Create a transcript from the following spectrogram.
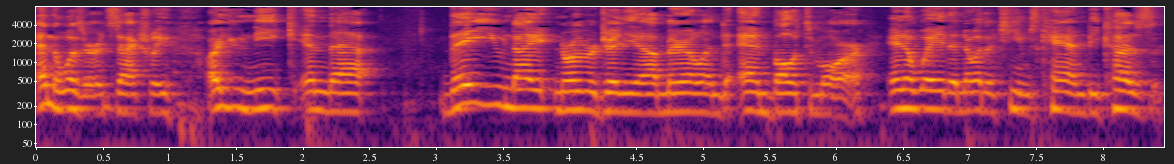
and the Wizards actually are unique in that they unite Northern Virginia, Maryland, and Baltimore in a way that no other teams can because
